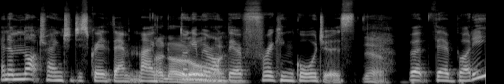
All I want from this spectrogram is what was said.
And I'm not trying to discredit them. Like, No, don't get me wrong, like- they're freaking gorgeous yeah. but their body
